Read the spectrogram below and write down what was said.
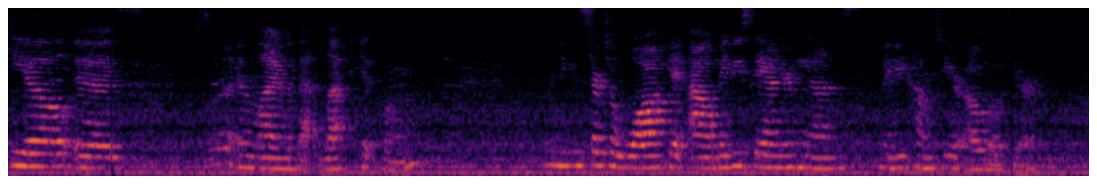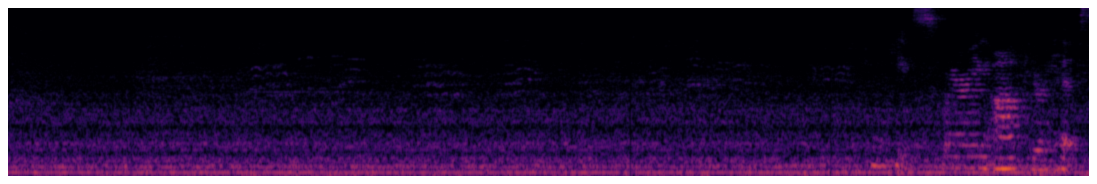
heel is sort of in line with that left hip bone. And you can start to walk it out. Maybe stay on your hands, maybe come to your elbows here. off your hips.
